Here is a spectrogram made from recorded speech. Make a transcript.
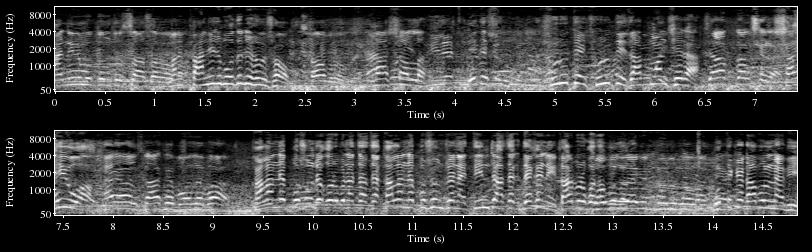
পানির মতন তো চাষা মানে পানির মতনই হবে সব। সব হবে। মার্শাল্লাহ এই যে শুরুতে শুরুতে জাতমান সেরা। চাপ দাম সেরা। শাহিওয়াল। হায়াল কাকে বলে বা? কালানে প্রশংসা করব না চাচা কালানে প্রশংসা নাই। তিনটা আছে দেখেনি তারপর কথা বলব। প্রত্যেকটা ডাবল নাভি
